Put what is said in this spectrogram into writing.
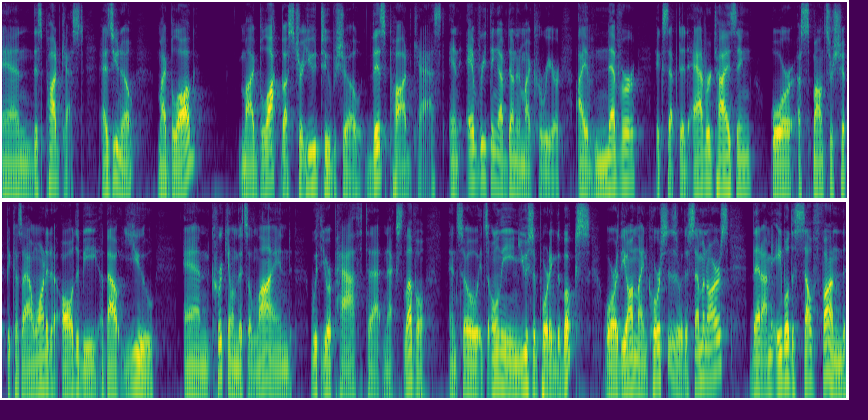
and this podcast. As you know, my blog, my blockbuster YouTube show, this podcast, and everything I've done in my career, I have never accepted advertising or a sponsorship because I wanted it all to be about you and curriculum that's aligned with your path to that next level. And so it's only in you supporting the books or the online courses or the seminars that I'm able to self fund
